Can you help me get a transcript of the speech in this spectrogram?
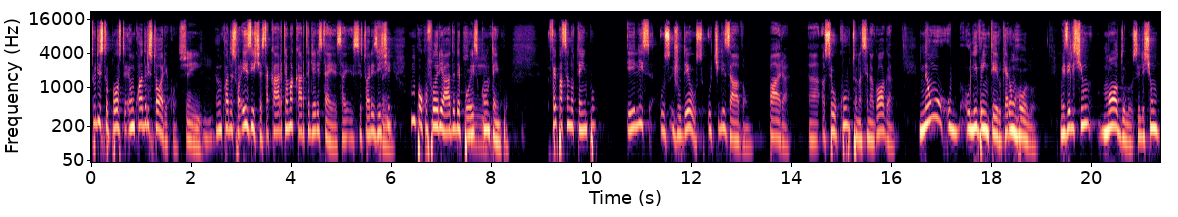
Tudo isto posto é um quadro histórico. Sim. É um quadro histórico. Existe, essa carta é uma carta de Aristeia. Essa, essa história existe Sim. um pouco floreada depois Sim. com o tempo. Foi passando o tempo, eles, os judeus, utilizavam para uh, o seu culto na sinagoga não o, o livro inteiro, que era um rolo, mas eles tinham módulos, eles tinham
